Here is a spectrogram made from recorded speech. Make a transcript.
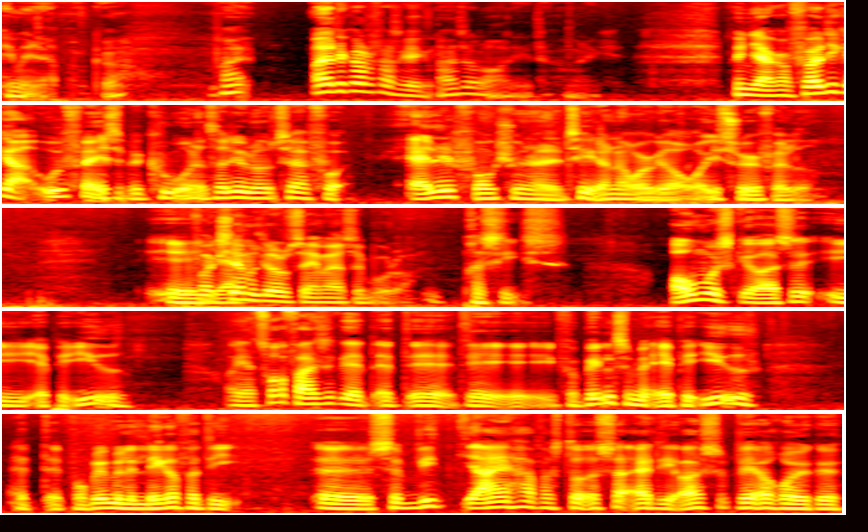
Det mener jeg, man gør. Nej, nej det gør du faktisk ikke. Nej, det var ret i, det kan man ikke. Men Jacob, før de kan udfase PQ'erne, så er de jo nødt til at få alle funktionaliteterne rykket over i søgefeltet. Øh, For eksempel det, du sagde med attributter. Præcis. Og måske også i API'et. Og jeg tror faktisk, at, at, at det i forbindelse med API'et, at at problemet lidt ligger, fordi øh, så vidt jeg har forstået, så er de også ved at rykke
